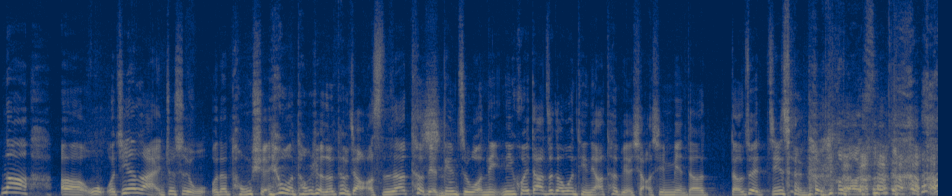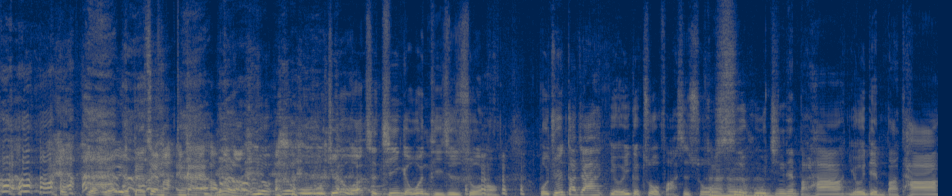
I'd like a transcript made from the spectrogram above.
那呃，我我今天来就是我我的同学，因为我同学的特教老师他特别叮嘱我，你你回答这个问题你要特别小心，免得得罪基层特教老师。有有有得罪吗？应该还好。没有了，因为因为我我觉得我要澄清一个问题，就是说哈，我觉得大家有一个做法是说，似乎今天把它有一点把它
